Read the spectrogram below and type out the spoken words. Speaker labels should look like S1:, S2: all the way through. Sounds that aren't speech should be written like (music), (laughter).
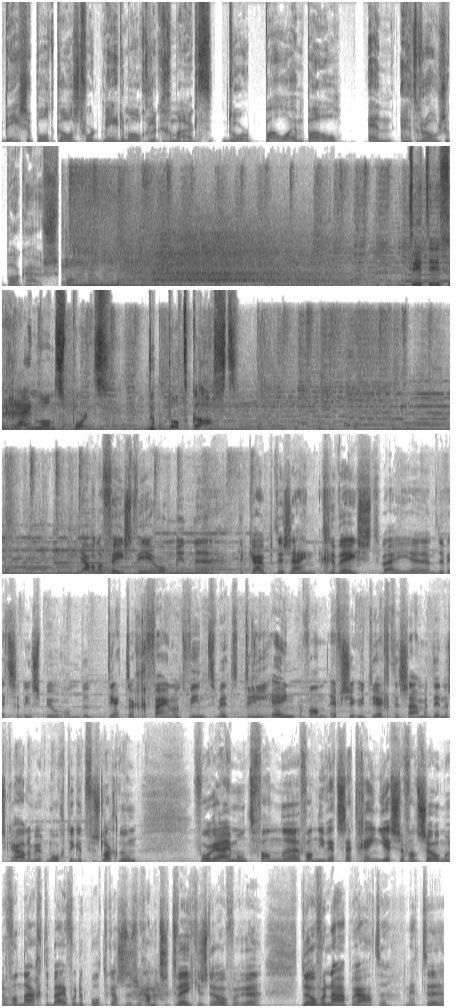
S1: Deze podcast wordt mede mogelijk gemaakt door Paul en Paul en het Rozenpakhuis.
S2: Dit is Rijnmond Sport, de podcast.
S3: Ja, wat een feest weer om in eh, de Kuip te zijn geweest bij eh, de wedstrijd in speelronde 30. Feyenoord wint met 3-1 van FC Utrecht. En samen met Dennis Kranenburg mocht ik het verslag doen voor Rijnmond van, eh, van die wedstrijd. Geen Jesse van Zomeren vandaag erbij voor de podcast. Dus we gaan met z'n tweetjes erover, eh, erover napraten. Met eh,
